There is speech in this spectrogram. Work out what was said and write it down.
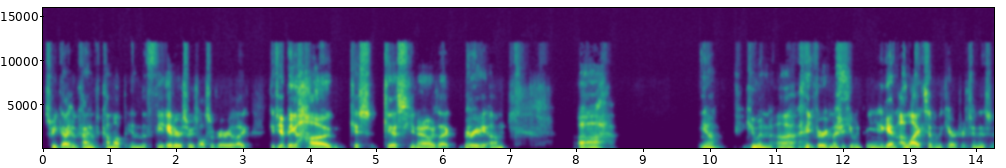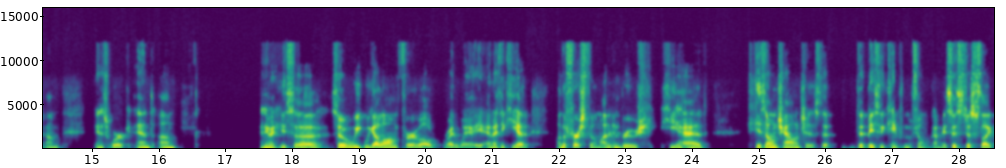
sweet guy who kind of come up in the theater. So he's also very like gives you a big hug, kiss, kiss. You know, he's like very, um, uh, you know, human, uh, very much a human being. Again, unlike some of the characters in his um in his work. And um, anyway, he's uh, so we we got along very well right away, and I think he had on the first film on In Bruges, he had his own challenges that that basically came from the film company. It's just, just like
